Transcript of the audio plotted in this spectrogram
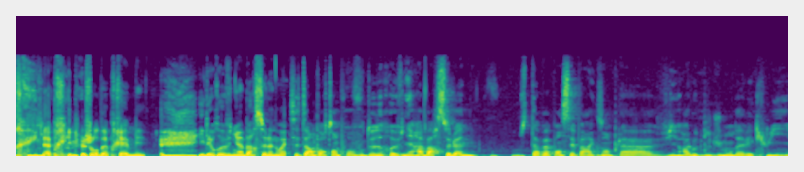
il a pris le jour d'après, mais il est revenu à Barcelone, ouais. C'était important pour vous deux de revenir à Barcelone T'as pas pensé, par exemple, à vivre à l'autre bout du monde avec lui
